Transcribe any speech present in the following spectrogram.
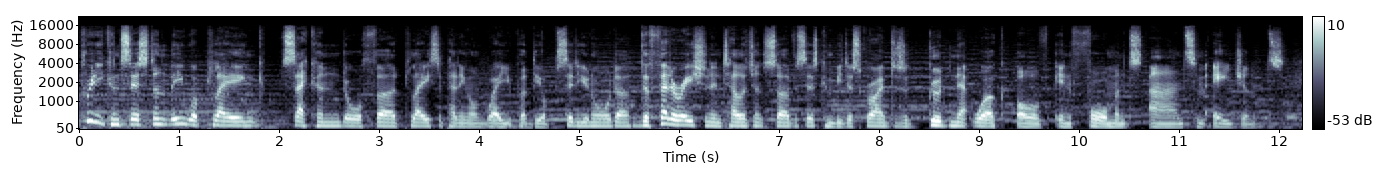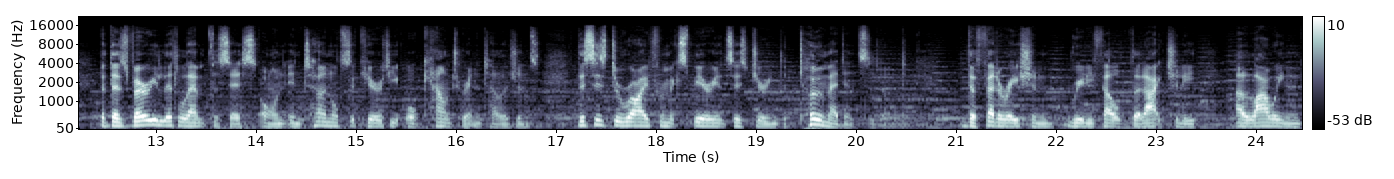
pretty consistently were playing second or third place depending on where you put the Obsidian Order. The Federation intelligence services can be described as a good network of informants and some agents, but there's very little emphasis on internal security or counterintelligence. This is derived from experiences during the Tomed incident. The Federation really felt that actually allowing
